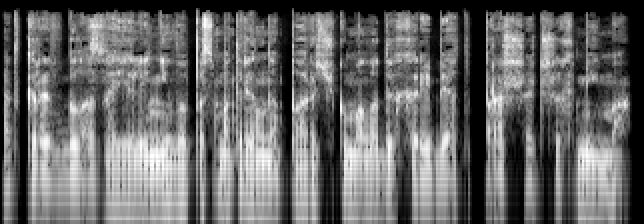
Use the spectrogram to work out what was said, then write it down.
Открыв глаза, я лениво посмотрел на парочку молодых ребят, прошедших мимо.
